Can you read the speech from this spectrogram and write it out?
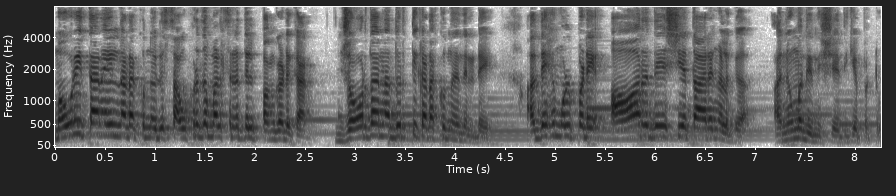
മൗറിത്താനയിൽ നടക്കുന്ന ഒരു സൗഹൃദ മത്സരത്തിൽ പങ്കെടുക്കാൻ ജോർദാൻ അതിർത്തി കടക്കുന്നതിനിടെ അദ്ദേഹം ഉൾപ്പെടെ ആറ് ദേശീയ താരങ്ങൾക്ക് അനുമതി നിഷേധിക്കപ്പെട്ടു.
